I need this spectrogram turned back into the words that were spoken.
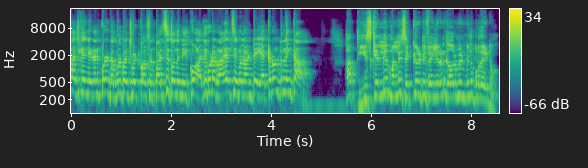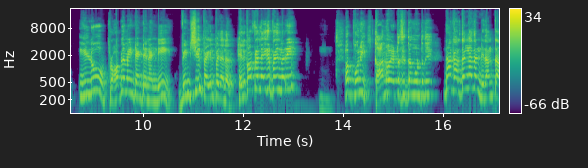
రాజకీయం చేయడానికి కూడా డబ్బులు పంచిపెట్టుకోవాల్సిన పరిస్థితి ఉంది మీకు. అది కూడా రాయలసీమలో అంటే ఎక్కడ ఉంటుంది ఇంకా? ఆ తీసుకెళ్ళి మళ్ళీ సెక్యూరిటీ ఫెయిల్యూర్ అని గవర్నమెంట్ మీద బురదేయటం వీళ్ళు ప్రాబ్లం ఏంటంటేనండి విండ్షీల్డ్ పగిలిపోయింది అన్నారు హెలికాప్టర్ ఎగిరిపోయింది మరి? పోనీ కాన్వాయ్ ఎట్లా సిద్ధంగా ఉంటది? నాకు అర్థం కాదండి ఇదంతా.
